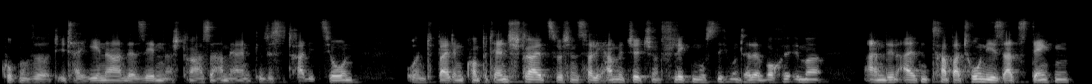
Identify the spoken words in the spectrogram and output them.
gucken wird. Italiener an der Sebener Straße haben ja eine gewisse Tradition. Und bei dem Kompetenzstreit zwischen Salihamidzic und Flick musste ich unter der Woche immer an den alten Trapattoni-Satz denken,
